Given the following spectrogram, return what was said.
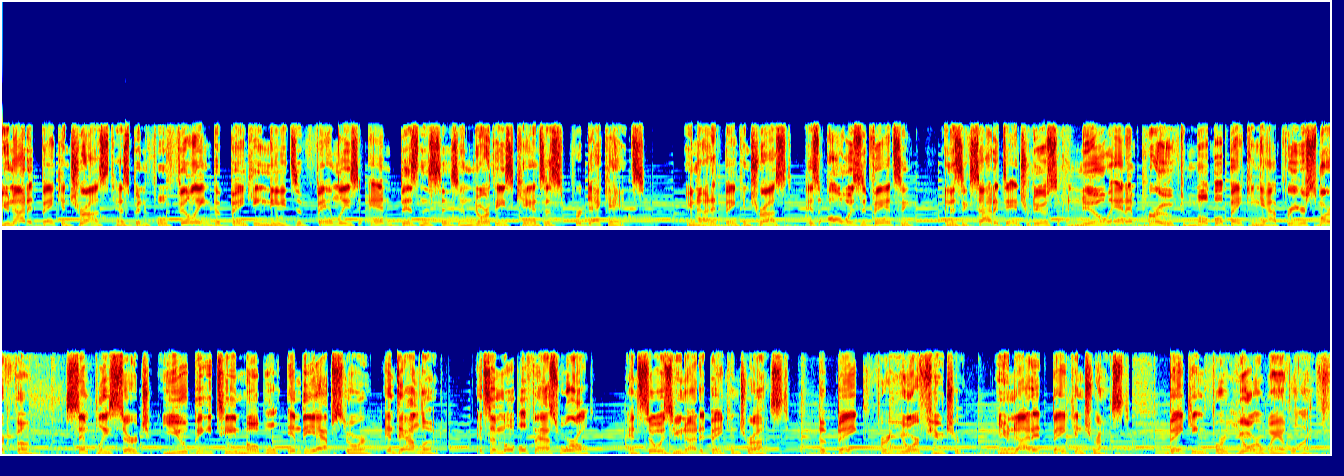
United Bank and Trust has been fulfilling the banking needs of families and businesses in Northeast Kansas for decades. United Bank and Trust is always advancing and is excited to introduce a new and improved mobile banking app for your smartphone. Simply search UBT Mobile in the App Store and download. It's a mobile fast world, and so is United Bank and Trust, the bank for your future. United Bank and Trust, banking for your way of life.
